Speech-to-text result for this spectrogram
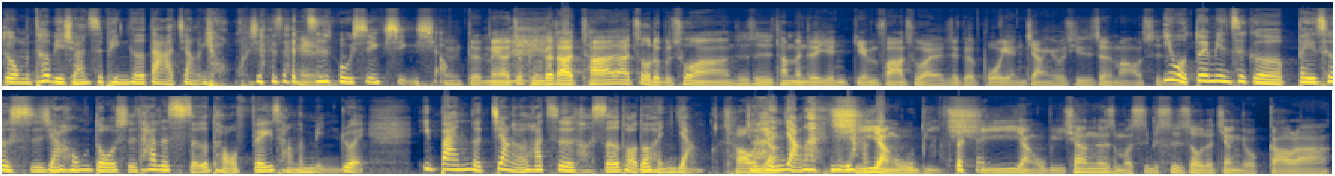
对我们特别喜欢吃平哥大酱油。我现在在植入性行销。对，没有，就平哥大他他做的不错啊，就是他们的研研发出来的这个薄盐酱油，其实真的蛮好吃。的。因为我对面这个杯测十家烘豆师，他的舌头非常的敏锐。一般的酱油，他吃的舌头都很痒，超痒，很痒，奇痒无比，奇痒无比。像那什么是不是市售的酱油膏啦？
